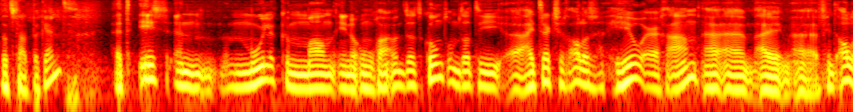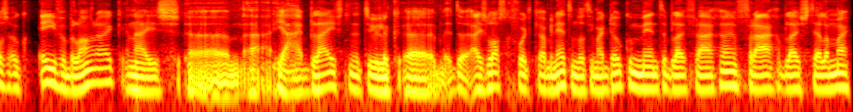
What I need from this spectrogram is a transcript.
Dat staat bekend. Het is een moeilijke man in de omgang. Dat komt omdat hij, uh, hij trekt zich alles heel erg aan. Uh, uh, hij vindt alles ook even belangrijk. En hij is, ja, hij blijft natuurlijk, de, hij is lastig voor het kabinet omdat hij maar documenten blijft vragen en vragen blijft stellen. Maar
